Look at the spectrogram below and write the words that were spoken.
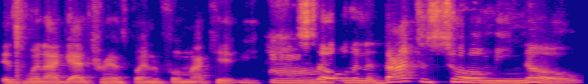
is when I got transplanted for my kidney. Mm. So, when the doctors told me no,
